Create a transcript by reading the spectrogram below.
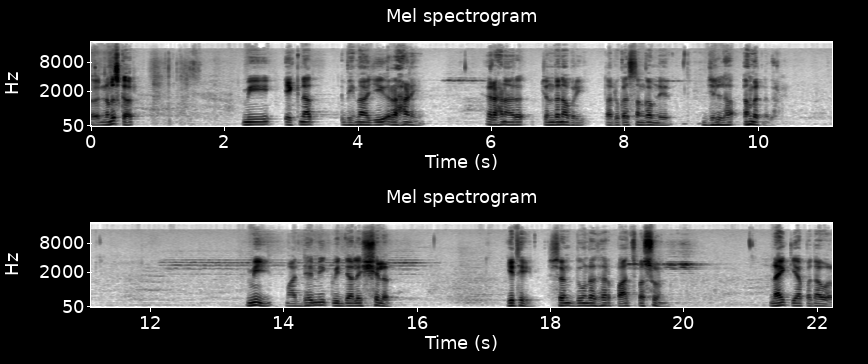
नमस्कार. मी एकनाथ भीमाजी रहाणे राहणार चंदनापुरी तालुका संगमनेर जिल्हा अहमदनगर. मी माध्यमिक विद्यालय शेलद. येथे सन दोन हजार पाचपासून नाईक या पदावर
